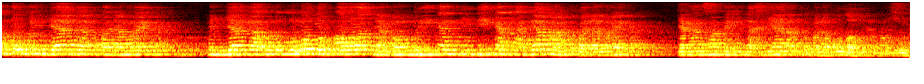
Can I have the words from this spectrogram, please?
untuk menjaga kepada mereka, menjaga untuk menutup auratnya, memberikan didikan agama kepada mereka. Jangan sampai kita khianat kepada Allah dan Rasul.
